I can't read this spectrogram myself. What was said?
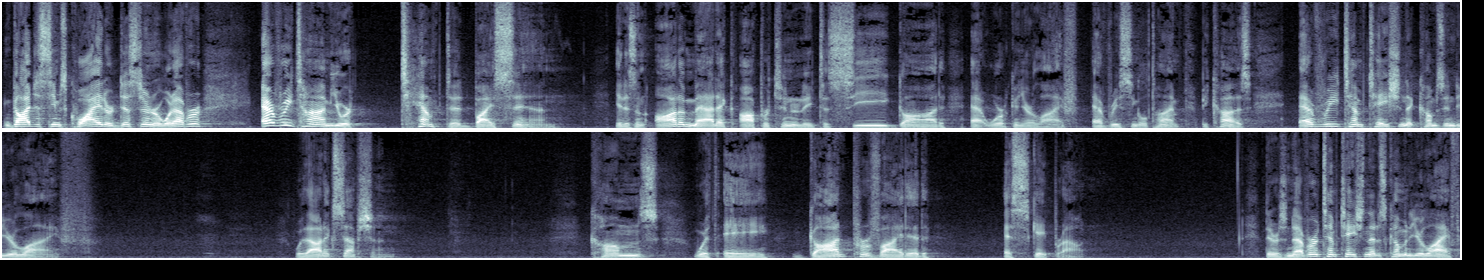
And God just seems quiet or distant or whatever. Every time you are tempted by sin, it is an automatic opportunity to see God at work in your life every single time because every temptation that comes into your life, without exception, comes with a God provided escape route. There's never a temptation that has come into your life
